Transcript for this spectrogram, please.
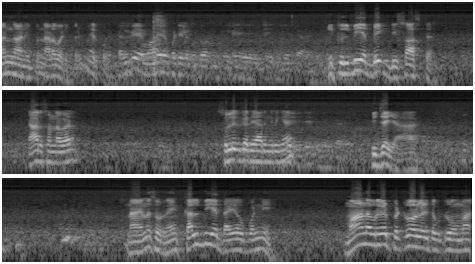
கண்காணிப்பு நடவடிக்கைகள் மேற்கொள்ளும். கல்வியை மாநில பட்டியலுக்கு கொண்டு வரணும்னு சொல்லி it will be a big disaster யார் சொன்னவர்? சொல்லியிருக்காரு யாருங்கிறீங்க? விஜயா? நான் என்ன சொல்கிறேன் கல்வியை தயவு பண்ணி மாணவர்கள் பெற்றோர்கள்ட்ட விட்டுருவோமா?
